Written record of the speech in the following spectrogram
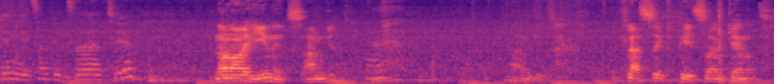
You need some pizza too. No, no, he needs. I'm good. I'm good. Classic pizza, Kenneth.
